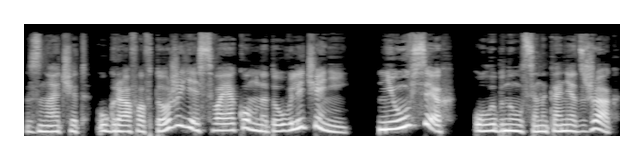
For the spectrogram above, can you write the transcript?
Значит, у графов тоже есть своя комната увлечений? Не у всех, улыбнулся наконец Жак.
